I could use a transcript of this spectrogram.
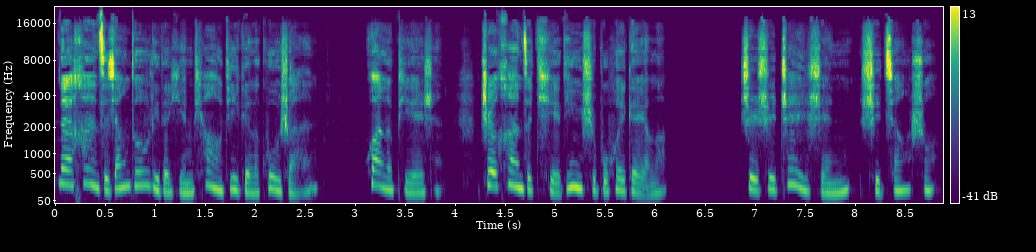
那汉子将兜里的银票递给了顾然。换了别人，这汉子铁定是不会给了。只是这人是江说，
